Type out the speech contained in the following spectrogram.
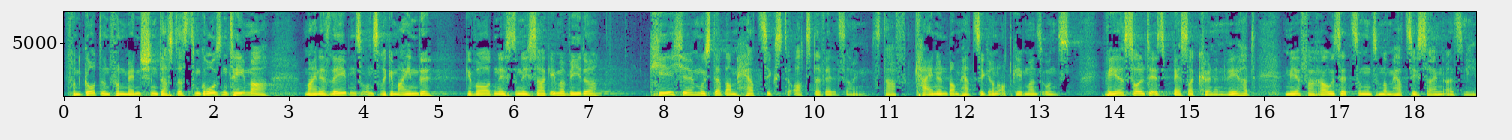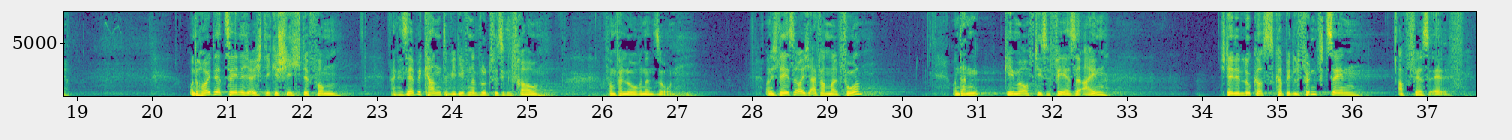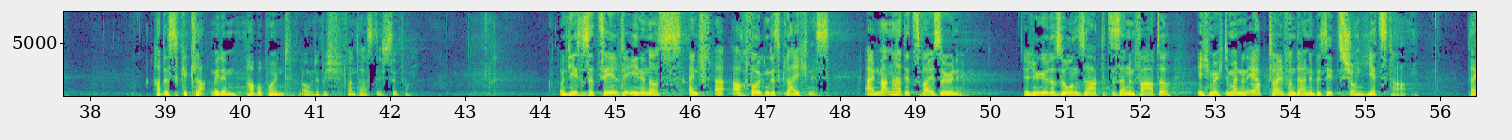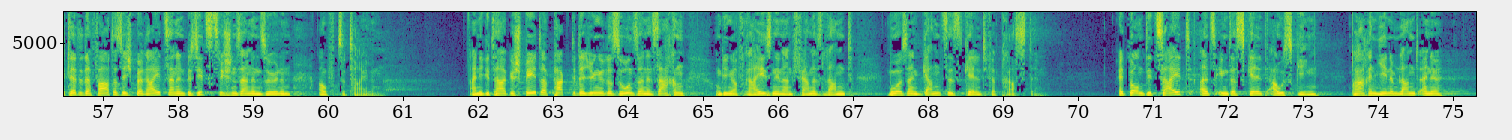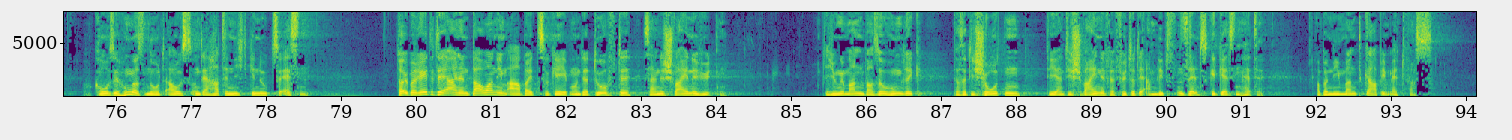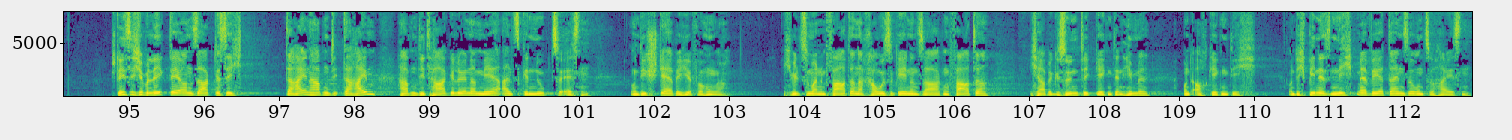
von Gott und von Menschen, dass das zum großen Thema meines Lebens, unserer Gemeinde geworden ist. Und ich sage immer wieder, Kirche muss der barmherzigste Ort der Welt sein. Es darf keinen barmherzigeren Ort geben als uns. Wer sollte es besser können? Wer hat mehr Voraussetzungen zum barmherzig sein als wir? Und heute erzähle ich euch die Geschichte von eine sehr bekannte, wie die von der blutflüssigen Frau, vom verlorenen Sohn. Und ich lese euch einfach mal vor und dann gehen wir auf diese Verse ein. Steht in Lukas Kapitel 15 ab Vers 11. Hat es geklappt mit dem PowerPoint? Oh, du bist fantastisch, super. Und Jesus erzählte ihnen aus ein, äh, auch folgendes Gleichnis. Ein Mann hatte zwei Söhne. Der jüngere Sohn sagte zu seinem Vater, ich möchte meinen Erbteil von deinem Besitz schon jetzt haben. Da erklärte der Vater sich bereit, seinen Besitz zwischen seinen Söhnen aufzuteilen. Einige Tage später packte der jüngere Sohn seine Sachen und ging auf Reisen in ein fernes Land, wo er sein ganzes Geld verprasste. Etwa um die Zeit, als ihm das Geld ausging, brach in jenem Land eine große Hungersnot aus und er hatte nicht genug zu essen. Da überredete er einen Bauern, ihm Arbeit zu geben und er durfte seine Schweine hüten. Der junge Mann war so hungrig, dass er die Schoten, die er an die Schweine verfütterte, am liebsten selbst gegessen hätte. Aber niemand gab ihm etwas. Schließlich überlegte er und sagte sich, daheim haben die, daheim haben die Tagelöhner mehr als genug zu essen und ich sterbe hier vor Hunger. Ich will zu meinem Vater nach Hause gehen und sagen, Vater, ich habe gesündigt gegen den Himmel und auch gegen dich. Und ich bin es nicht mehr wert, dein Sohn zu heißen.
